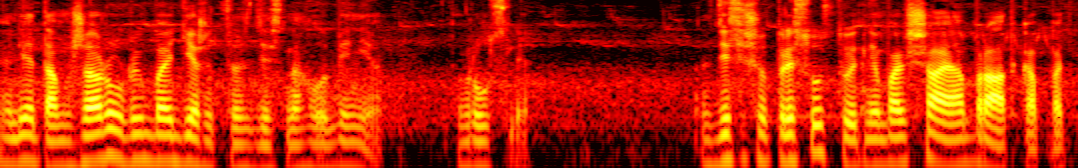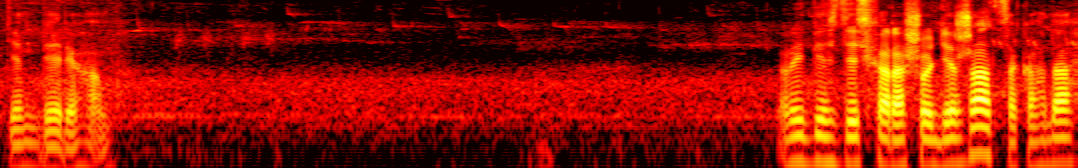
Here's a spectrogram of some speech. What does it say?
Летом в жару рыба держится здесь на глубине, в русле. Здесь еще присутствует небольшая обратка под тем берегом. Рыбе здесь хорошо держаться, когда...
